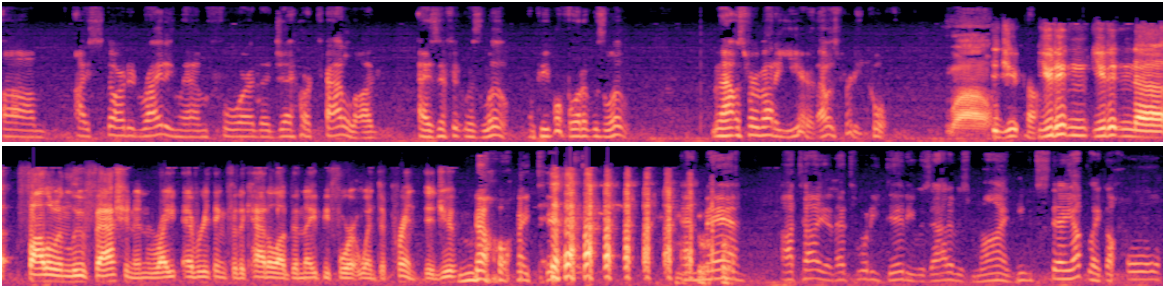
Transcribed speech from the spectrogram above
Um, I started writing them for the JR catalog as if it was Lew. And people thought it was Lew. And that was for about a year. That was pretty cool. Wow. Did you you didn't you didn't uh, follow in Lew fashion and write everything for the catalog the night before it went to print? Did you? no, I didn't. And man, I'll tell you, that's what he did. He was out of his mind. He would stay up like a whole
